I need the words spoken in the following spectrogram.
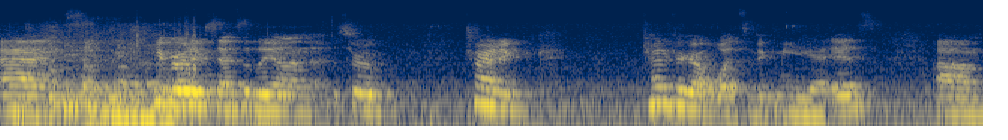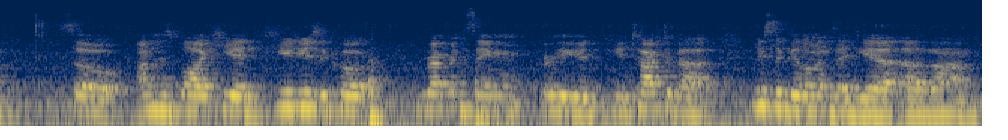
and he wrote extensively on sort of trying to trying to figure out what civic media is. Um, so on his blog, he had he had used a quote referencing, or he had, he had talked about Lisa Gitelman's idea of. Um,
